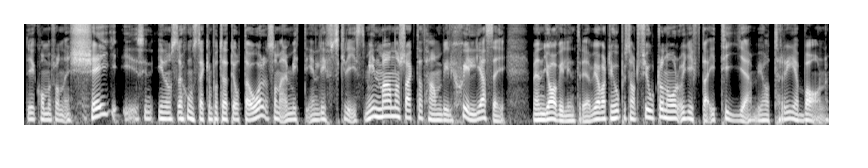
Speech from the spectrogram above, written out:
Det kommer från en tjej i sin, inom citationstecken på 38 år som är mitt i en livskris. Min man har sagt att han vill skilja sig, men jag vill inte det. Vi har varit ihop i snart 14 år och gifta i 10. Vi har tre barn.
